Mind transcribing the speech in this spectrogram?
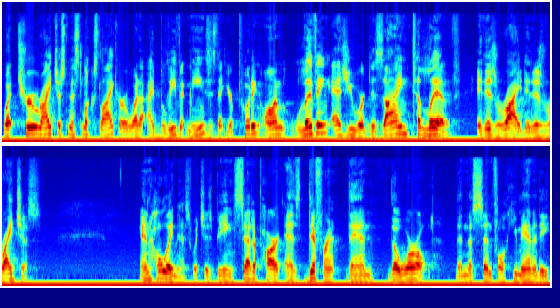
what true righteousness looks like, or what I believe it means, is that you're putting on living as you were designed to live. It is right, it is righteous. And holiness, which is being set apart as different than the world than the sinful humanity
